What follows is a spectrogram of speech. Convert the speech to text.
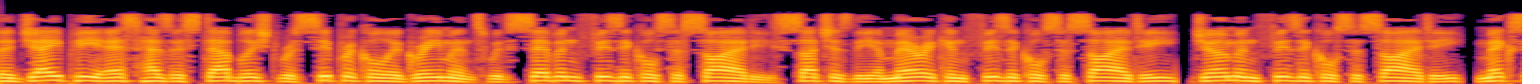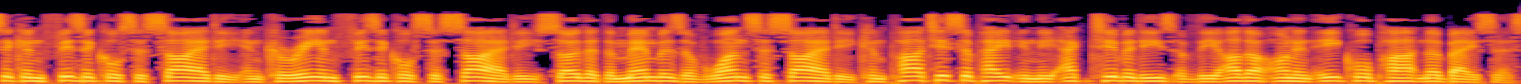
The JPS has established reciprocal agreements with seven physical societies such as the American Physical Society, German Physical Society, Mexican Physical Society and Korean Physical Society so that the members of one society can participate in the activities of the other on an equal partner basis.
